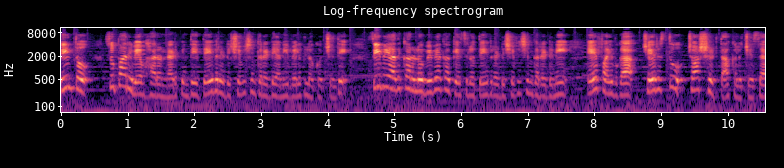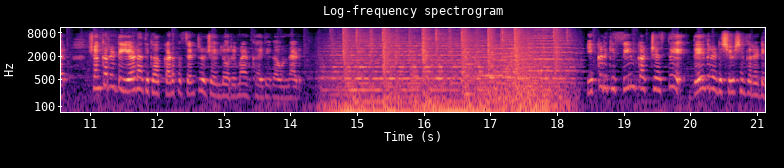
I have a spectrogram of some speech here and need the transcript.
దీంతో సుపారీ వ్యవహారం నడిపింది దేవిరెడ్డి శివశంకర్ రెడ్డి అని వెలుగులోకి వచ్చింది. సిబిఐ అధికారులు వివేక కేసులో దేవిరెడ్డి శివశంకర్ రెడ్డిని ఏ ఫైవ్గా చేరుస్తూ చార్జ్షీట్ దాఖలు చేశారు. శంకర్రెడ్డి ఏడాదిగా కడప సెంట్రల్ జైల్లో రిమాండ్ ఖైదీగా ఉన్నాడు. ఇక్కడికి సీన్ కట్ చేస్తే దేవిరెడ్డి శివశంకర్ రెడ్డి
